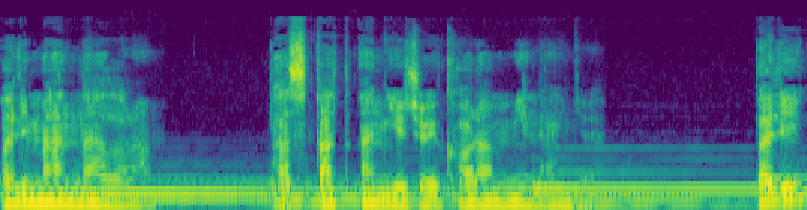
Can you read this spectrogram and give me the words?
ولی من ندارم. پس قطعا یه جای کارم میلنگه. ولی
